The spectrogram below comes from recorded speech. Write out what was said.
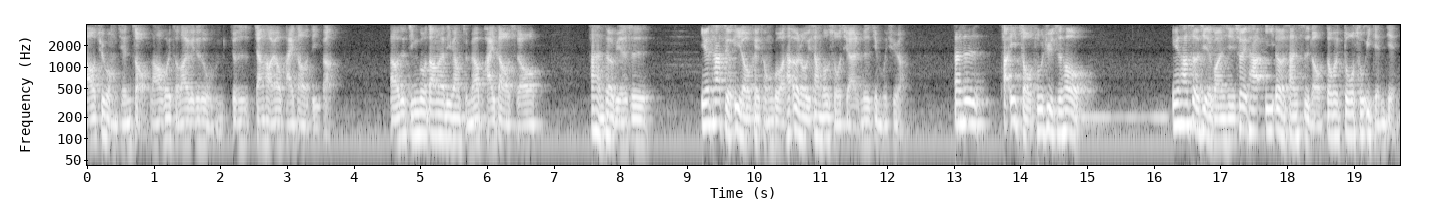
然后去往前走，然后会走到一个就是我们就是讲好要拍照的地方，然后就经过到那个地方准备要拍照的时候，它很特别的是，因为它只有一楼可以通过，它二楼以上都锁起来了，就是进不去啊。但是它一走出去之后，因为它设计的关系，所以它一二三四楼都会多出一点点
